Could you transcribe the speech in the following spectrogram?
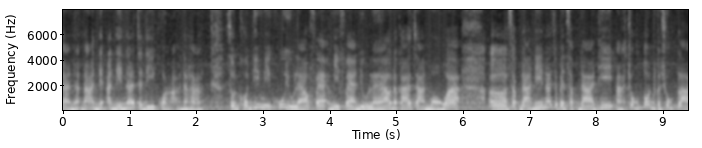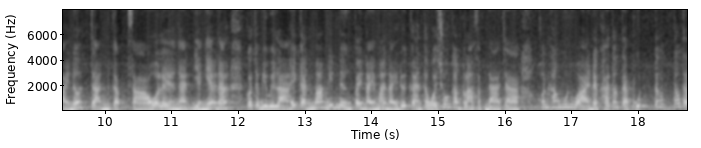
กันนะอันนี้อันนี้น่าจะดีกว่านะคะ ส่วนคนที่มีคู่อยู่แล้วแฟนมีแฟนอยู่แล้วนะคะ อาจารย์มองว่าสัปดาห์นี้น่าจะเป็นสัปดาห์ที่ช่วงต้นกับช่วงปลายเนอะจันกับสาวอะไรอย่างเงี้ยอย่างเงี้ยนะก็จะมีเวลาให้กันมากนิดนึงไปไหนมาไหนด้วยกัน แต่ว่าช่วงกลางกลางสัปดาห์จะค่อนข้างวุ่นวายนะคะ ตั้งแต่พุธตั้งตั้งแต่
